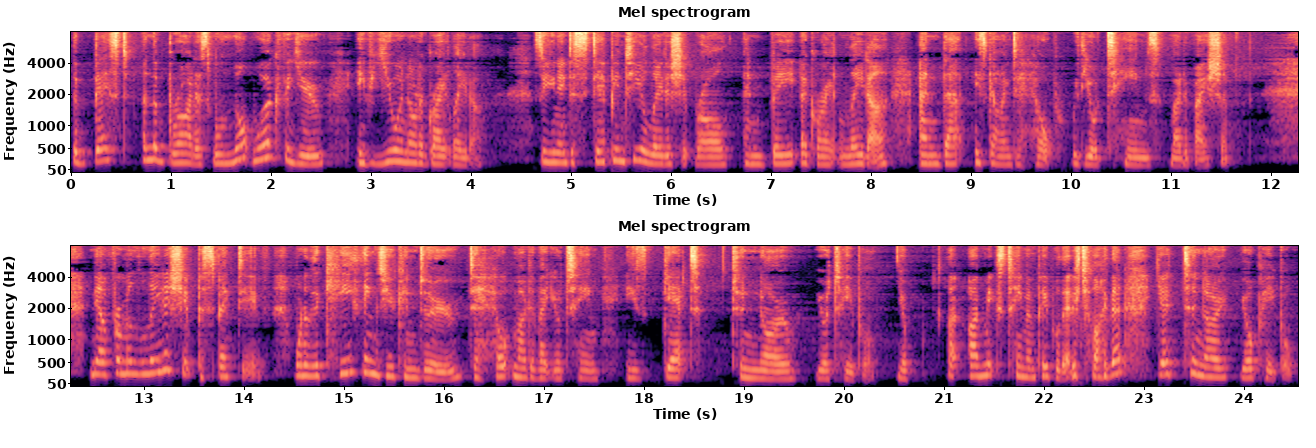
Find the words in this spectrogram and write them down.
The best and the brightest will not work for you if you are not a great leader. So you need to step into your leadership role and be a great leader, and that is going to help with your team's motivation. Now, from a leadership perspective, one of the key things you can do to help motivate your team is get to know your people. Your, I, I mixed team and people there. Did you like that? Get to know your people.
